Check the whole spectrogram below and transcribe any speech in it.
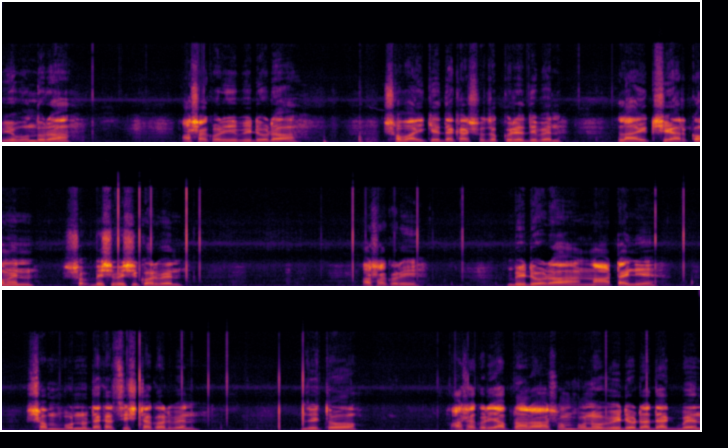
প্রিয় বন্ধুরা, আশা করি ভিডিওটা সবাইকে দেখার সুযোগ করে দিবেন। লাইক শেয়ার কমেন্ট সব বেশি বেশি করবেন। আশা করি ভিডিওটা না টাইনিয়ে সম্পূর্ণ দেখার চেষ্টা করবেন। যেহেতু আশা করি আপনারা সম্পূর্ণ ভিডিওটা দেখবেন।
